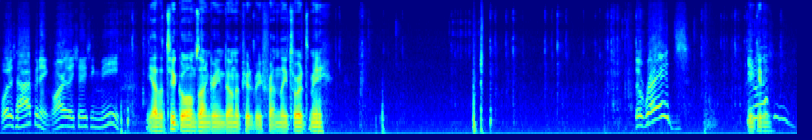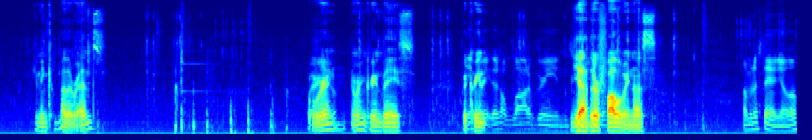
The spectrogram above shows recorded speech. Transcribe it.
What is happening? Why are they chasing me? Yeah, the two golems on green don't appear to be friendly towards me. The reds. You Get getting off me. getting killed by the reds? Where we're are in you? we're in green base. But and green There's a lot of greens. Yeah, they're following us. I'm gonna stay in yellow.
